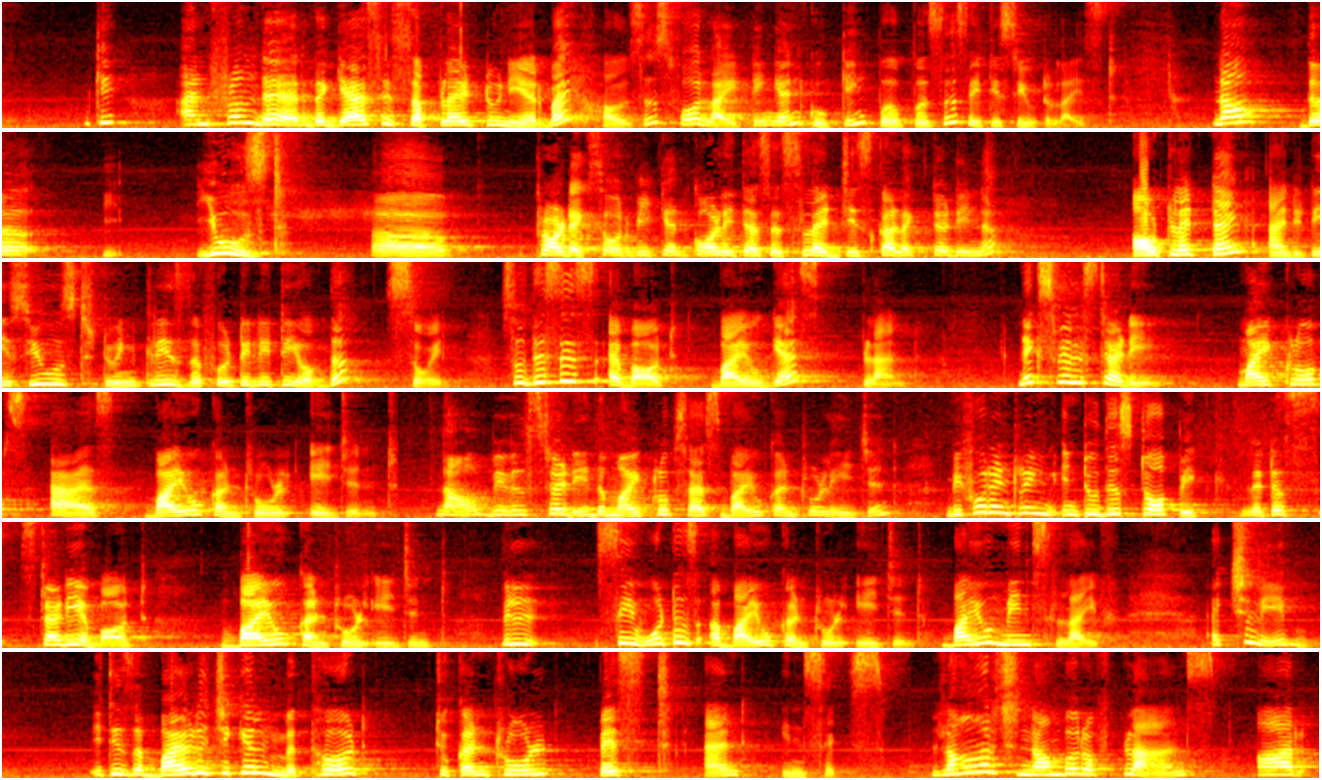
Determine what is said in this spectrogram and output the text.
okay and from there the gas is supplied to nearby houses for lighting and cooking purposes it is utilized. Now the used uh, products or we can call it as a sludge is collected in a outlet tank and it is used to increase the fertility of the soil. So, this is about biogas plant. Next we will study microbes as biocontrol agent. Now, we will study the microbes as biocontrol agent. Before entering into this topic, let us study about biocontrol agent. We will see what is a biocontrol agent. Bio means life. Actually, it is a biological method to control pests and insects large number of plants are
